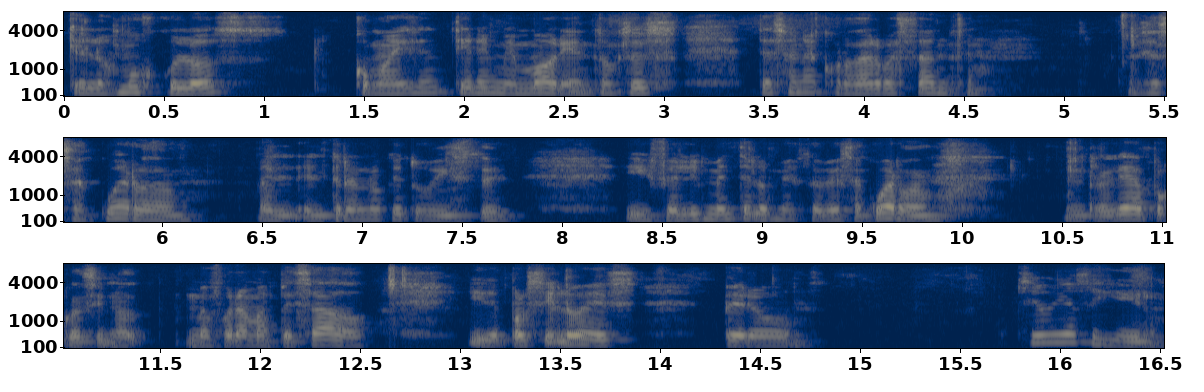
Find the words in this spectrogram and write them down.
que los músculos, como dicen, tienen memoria, entonces te hacen acordar bastante. Entonces se acuerdan el, el que tuviste. Y felizmente los míos todavía se acuerdan. En realidad, porque si no me fuera más pesado. Y de por sí lo es. Pero sí voy a seguir.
